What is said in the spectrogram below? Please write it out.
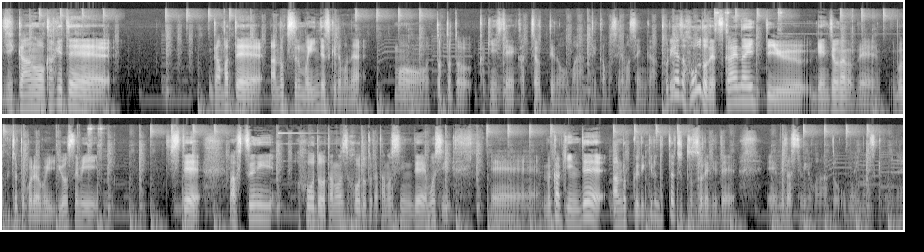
時間をかけて、頑張ってアンロックするもいいんですけどもね、もうとっとと課金して買っちゃうっていうのもまあ手かもしれませんが、とりあえずホードで使えないっていう現状なので、僕ちょっとこれを様子見して、まあ普通にホードを楽し、ホードとか楽しんで、もしえー、無課金でアンロックできるんだったらちょっとそれで、えー、目指してみようかなと思いますけどね。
